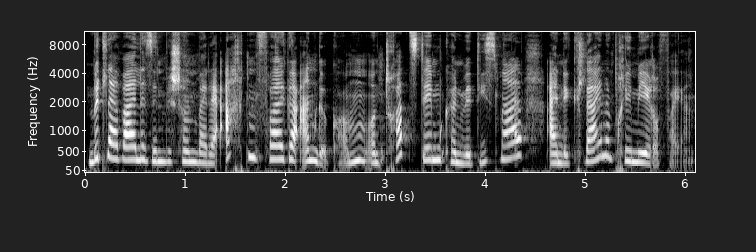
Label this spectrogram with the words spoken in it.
Mittlerweile sind wir schon bei der achten Folge angekommen und trotzdem können wir diesmal eine kleine Premiere feiern.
